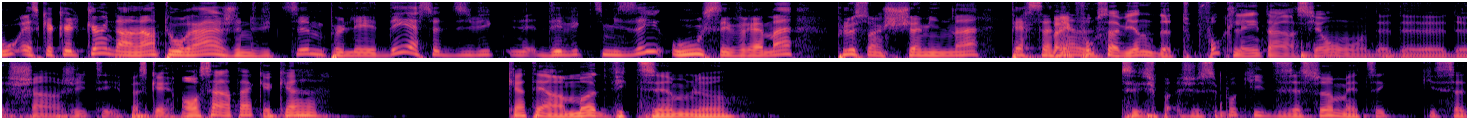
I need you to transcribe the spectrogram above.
ou est-ce que quelqu'un dans l'entourage d'une victime peut l'aider à se dévictimiser ou c'est vraiment plus un cheminement personnel? Ben, il faut que ça vienne de faut que l'intention de, de- changer. tu sais, Parce qu'on s'entend que quand, quand tu es en mode victime, là. Je, je sais pas qui disait ça, mais tu sais,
